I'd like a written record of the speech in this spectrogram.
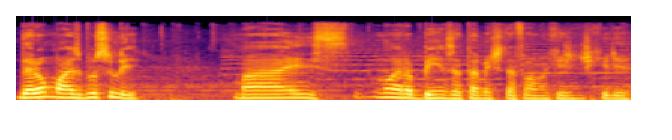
Deram mais Bruce Lee. Mas não era bem exatamente da forma que a gente queria.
